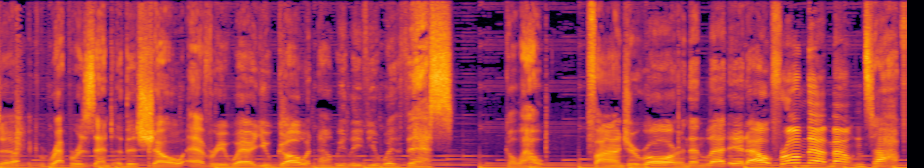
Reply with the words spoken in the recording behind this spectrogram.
to represent this show everywhere you go. And now we leave you with this go out, find your roar, and then let it out from that mountaintop.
